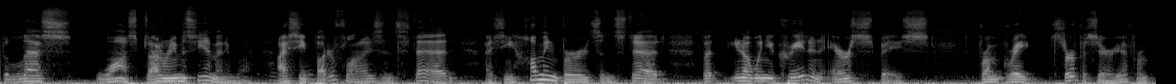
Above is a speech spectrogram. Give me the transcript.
the less wasps. I don't even see them anymore. I see butterflies instead. I see hummingbirds instead. But you know, when you create an airspace from great surface area, from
